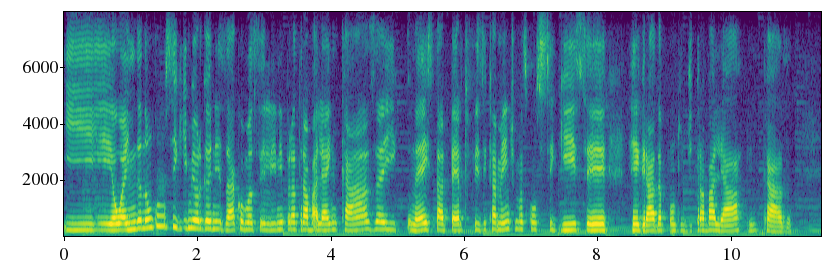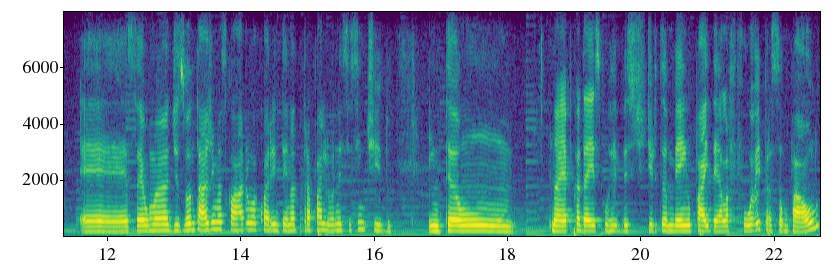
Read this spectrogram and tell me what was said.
e eu ainda não consegui me organizar como a Celine para trabalhar em casa e né, estar perto fisicamente, mas conseguir ser regrada a ponto de trabalhar em casa. É, essa é uma desvantagem, mas claro, a quarentena atrapalhou nesse sentido. Então, na época da Expo Revestir também, o pai dela foi para São Paulo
